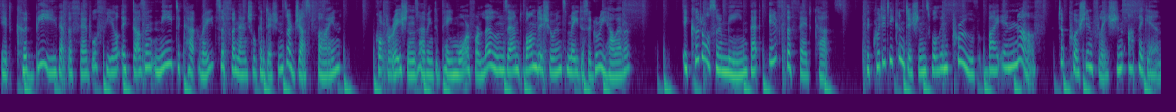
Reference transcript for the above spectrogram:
It could be that the Fed will feel it doesn't need to cut rates if financial conditions are just fine. Corporations having to pay more for loans and bond issuance may disagree, however. It could also mean that if the Fed cuts, liquidity conditions will improve by enough to push inflation up again.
